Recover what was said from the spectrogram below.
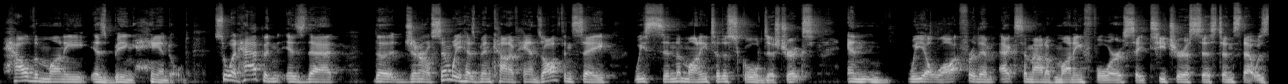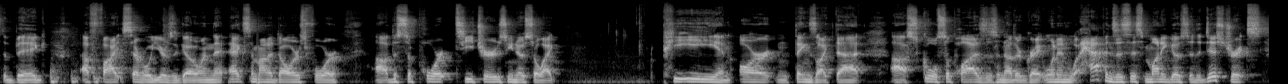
how the money is being handled. So, what happened is that the General Assembly has been kind of hands off and say, we send the money to the school districts and we allot for them X amount of money for, say, teacher assistance. That was the big uh, fight several years ago, and the X amount of dollars for uh, the support teachers, you know, so like PE and art and things like that. Uh, school supplies is another great one. And what happens is this money goes to the districts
